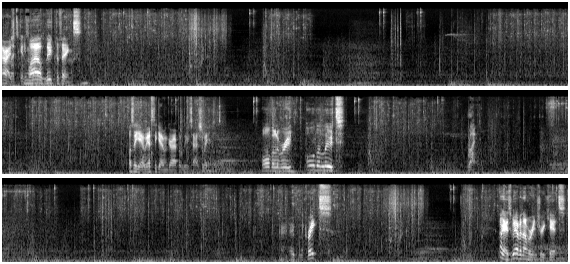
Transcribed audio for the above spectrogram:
Alright, meanwhile, loot the things. Also, yeah, we have to go and grab the loot, actually. All the loot, all the loot. Right. Open the crate. Okay, so we have another injury kit.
